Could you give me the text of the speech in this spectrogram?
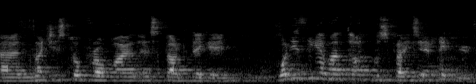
And match is stopped for a while and started again. What do you think about the atmosphere? Is it effective?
